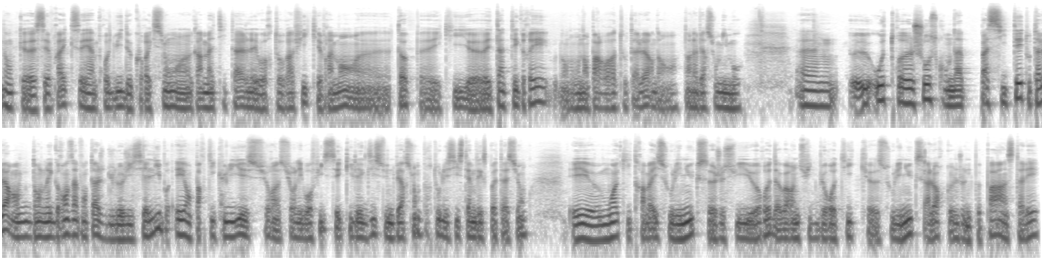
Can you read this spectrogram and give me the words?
donc euh, c'est vrai que c'est un produit de correction grammaticale et orthographique qui est vraiment top et qui est intégré on en parlera tout à l'heure dans, dans, la version MIMO. Euh, autre chose qu'on n'a pas cité tout à l'heure dans les grands avantages du logiciel libre et en particulier sur, sur LibreOffice, c'est qu'il existe une version pour tous les systèmes d'exploitation. Et euh, moi qui travaille sous Linux, je suis heureux d'avoir une suite bureautique euh, sous Linux alors que je ne peux pas installer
